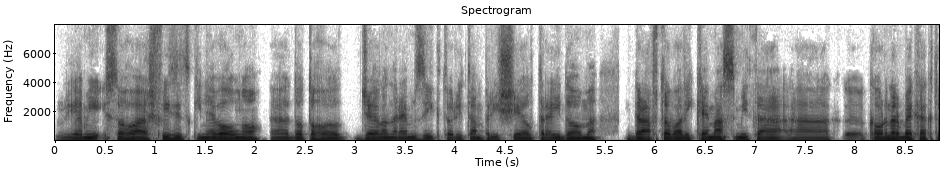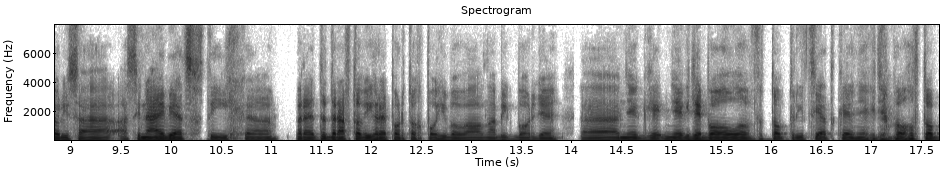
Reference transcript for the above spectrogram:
je mi z toho až fyzicky nevoľno. E, do toho Jalen Ramsey, ktorý tam prišiel tradeom, draftovali Kema Smitha a e, cornerbacka, ktorý sa asi najviac v tých e, preddraftových reportoch pohyboval na big boarde. Niekde, niekde bol v top 30, niekde bol v top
